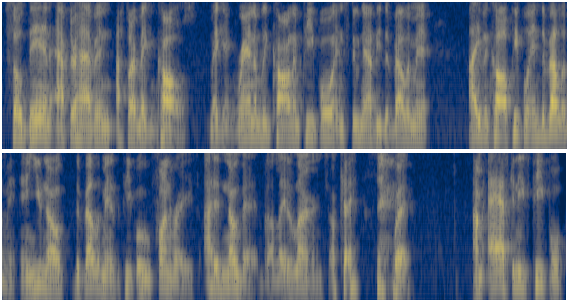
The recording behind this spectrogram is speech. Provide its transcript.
So then after having, I started making calls, making randomly calling people in student athlete development. I even call people in development. And you know, development is the people who fundraise. I didn't know that, but I later learned. Okay. but I'm asking these people,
